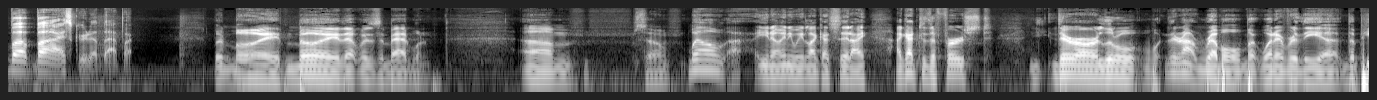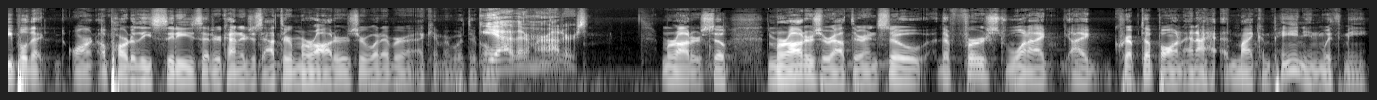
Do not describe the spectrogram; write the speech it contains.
but but I screwed up that part. But boy, boy, that was a bad one. Um, so well, uh, you know. Anyway, like I said, I I got to the first. There are little. They're not rebel, but whatever the uh, the people that aren't a part of these cities that are kind of just out there marauders or whatever. I can't remember what they're called. Yeah, they're marauders. Marauders. So the Marauders are out there, and so the first one I I crept up on, and I had my companion with me.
